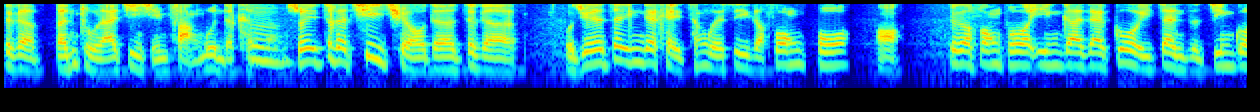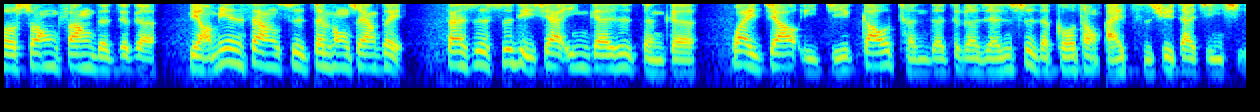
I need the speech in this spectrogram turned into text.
这个本土来进行访问的可能。所以这个气球的这个，我觉得这应该可以称为是一个风波哦。这个风波应该在过一阵子，经过双方的这个表面上是针锋相对，但是私底下应该是整个外交以及高层的这个人事的沟通还持续在进行。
